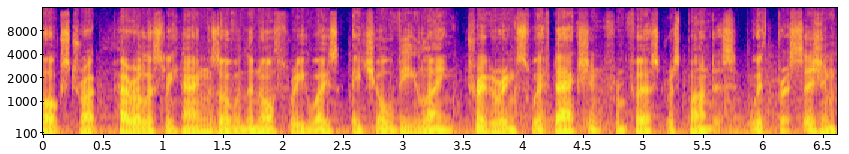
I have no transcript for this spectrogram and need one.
Box truck perilously hangs over the North Freeway's HOV lane, triggering swift action from first responders. With precision,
